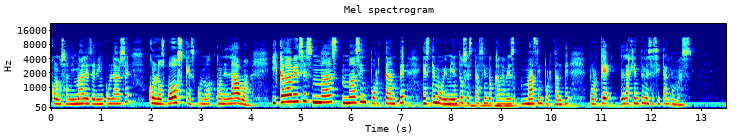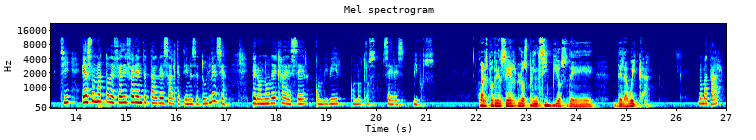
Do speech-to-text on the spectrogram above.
con los animales, de vincularse con los bosques, con, con, el agua. Y cada vez es más, más importante, este movimiento se está haciendo cada vez más importante porque la gente necesita algo más. ¿Sí? Es un acto de fe diferente tal vez al que tienes en tu iglesia, pero no deja de ser convivir con otros seres vivos. ¿Cuáles podrían ser los principios de, de la Wicca? No matar,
